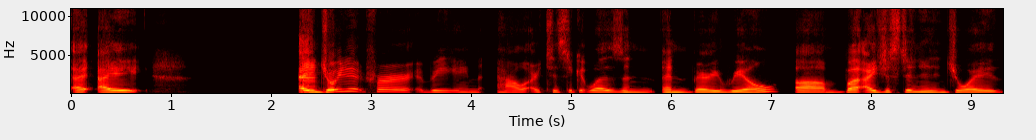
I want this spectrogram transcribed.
I I I enjoyed it for being how artistic it was and and very real. Um, but I just didn't enjoy.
